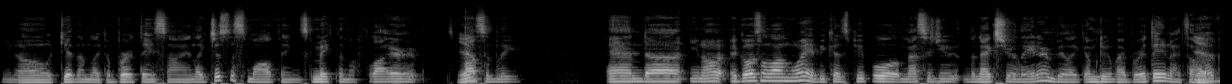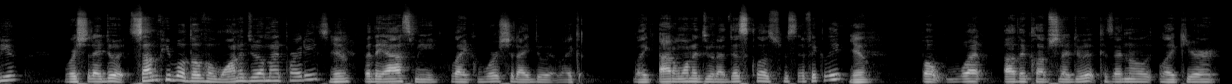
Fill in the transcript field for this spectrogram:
you know, give them like a birthday sign, like just the small things, make them a flyer, Yeah. possibly. And, uh, you know, it goes a long way because people will message you the next year later and be like, I'm doing my birthday and I thought Yeah. of you. Where should I do it? Some people don't even want to do it at my parties, Yeah. but they ask me, like, where should I do it? Like, like I don't want to do it at this club specifically, Yeah. but what other club should I do it? Because I know, like, you're,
